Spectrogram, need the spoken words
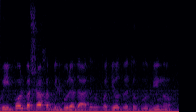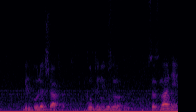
Вы и поль башахат бильбуля дады, упадет в эту глубину бильбуля шахат, путаницу сознания.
